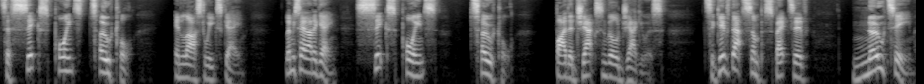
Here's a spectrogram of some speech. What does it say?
to six points total in last week's game. Let me say that again six points total by the Jacksonville Jaguars. To give that some perspective, no team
